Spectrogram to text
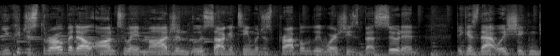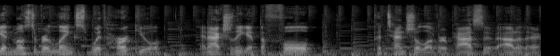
You could just throw Videl onto a Majin Buu Saga team, which is probably where she's best suited, because that way she can get most of her links with Hercule and actually get the full potential of her passive out of there.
